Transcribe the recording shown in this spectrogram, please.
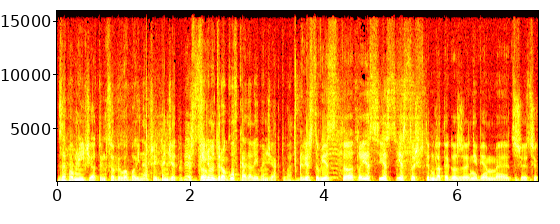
Zapomnijcie o tym, co było, bo inaczej będzie No wiesz co? film Drogówka dalej będzie aktualny. Wiesz to, jest, to, to jest, jest, jest coś w tym, dlatego że nie wiem, e, czy, czy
